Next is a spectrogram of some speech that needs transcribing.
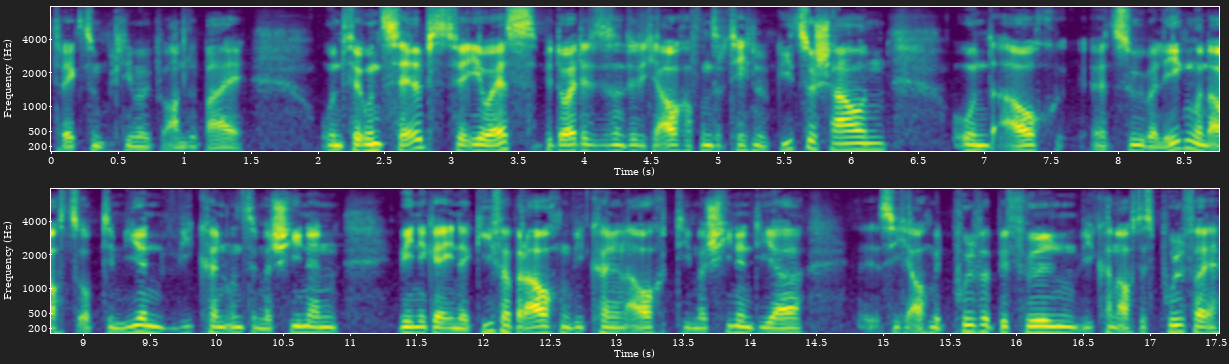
trägt zum Klimawandel bei. Und für uns selbst, für EOS, bedeutet es natürlich auch, auf unsere Technologie zu schauen und auch äh, zu überlegen und auch zu optimieren, wie können unsere Maschinen weniger Energie verbrauchen, wie können auch die Maschinen, die ja äh, sich auch mit Pulver befüllen, wie kann auch das Pulver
